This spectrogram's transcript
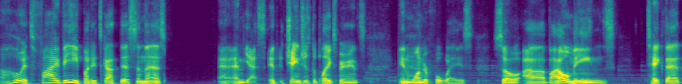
oh it's 5e but it's got this and this and, and yes it, it changes the play experience in wonderful ways so uh by all means take that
